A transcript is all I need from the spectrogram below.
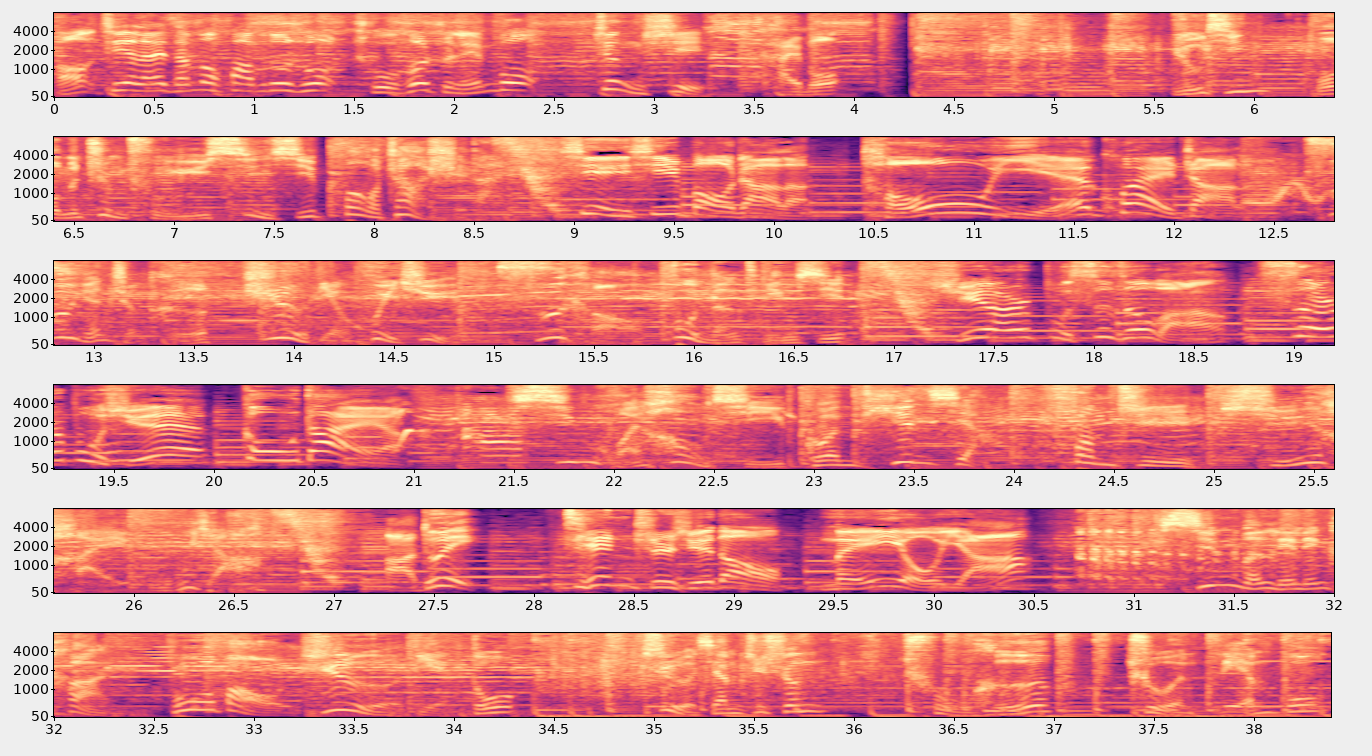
好，接下来咱们话不多说，楚河准联播正式开播。如今我们正处于信息爆炸时代，信息爆炸了。头也快炸了，资源整合，热点汇聚，思考不能停歇。学而不思则罔，思而不学，勾带啊！心怀好奇，观天下，方知学海无涯。啊，对，坚持学到没有涯。新闻连连看，播报热点多。浙江之声，楚河准联播。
